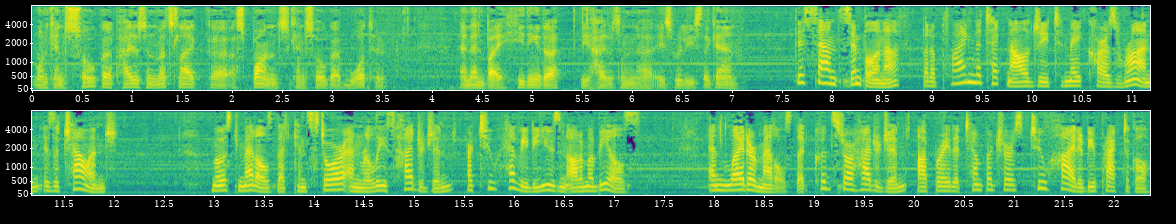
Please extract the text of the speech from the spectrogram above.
One can soak up hydrogen much like a sponge can soak up water, and then by heating it up, the hydrogen is released again. This sounds simple enough, but applying the technology to make cars run is a challenge. Most metals that can store and release hydrogen are too heavy to use in automobiles. And lighter metals that could store hydrogen operate at temperatures too high to be practical.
